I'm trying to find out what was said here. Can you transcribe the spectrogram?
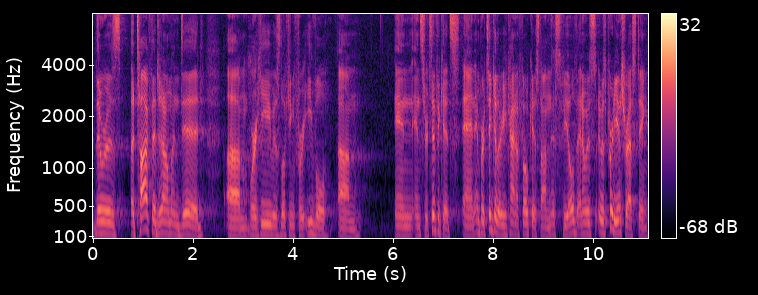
There was a talk the gentleman did um, where he was looking for evil um, in, in certificates, and in particular, he kind of focused on this field, and it was, it was pretty interesting.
